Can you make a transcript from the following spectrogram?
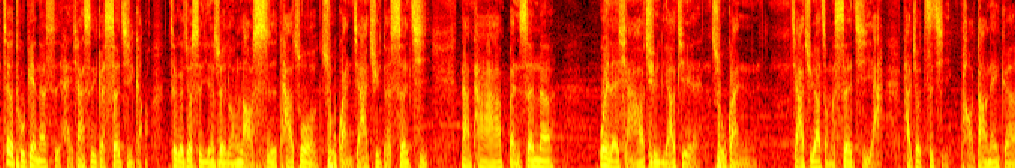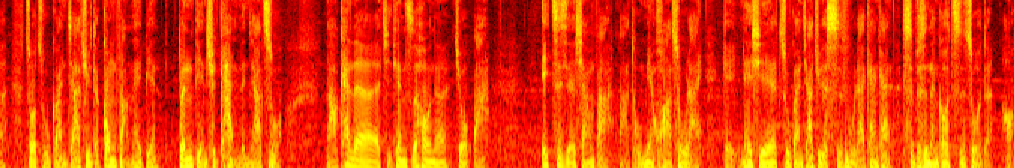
这个图片呢是很像是一个设计稿，这个就是严水龙老师他做主管家具的设计。那他本身呢，为了想要去了解主管。家具要怎么设计呀？他就自己跑到那个做主管家具的工坊那边蹲点去看人家做，然后看了几天之后呢，就把诶自己的想法把图面画出来，给那些主管家具的师傅来看看是不是能够制作的。好，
